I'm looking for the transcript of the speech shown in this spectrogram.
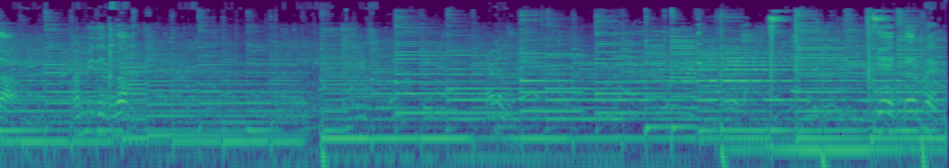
माकावला आम्ही देतो का ये कर पॅक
